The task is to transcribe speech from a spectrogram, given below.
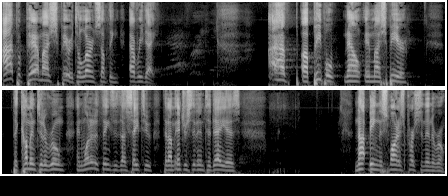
I prepare my spirit to learn something every day. I have uh, people now in my sphere that come into the room. And one of the things is I say to that I'm interested in today is not being the smartest person in the room.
